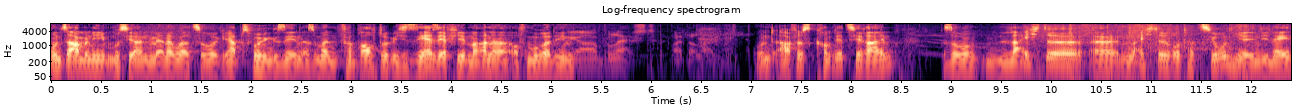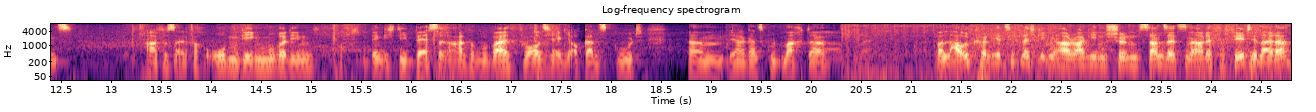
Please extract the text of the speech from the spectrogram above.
Und Samani muss hier an Mana Well zurück. Ihr habt es vorhin gesehen. Also man verbraucht wirklich sehr, sehr viel Mana auf Muradin. Und Arthas kommt jetzt hier rein. So eine leichte, äh, eine leichte Rotation hier in die Lanes. Arthas einfach oben gegen Muradin. Auch, denke ich, die bessere Antwort. Wobei Thrall sich eigentlich auch ganz gut, ähm, ja, ganz gut macht da. Valaul könnte jetzt hier vielleicht gegen Aragi einen schönen Stun setzen, aber der verfehlt hier leider.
